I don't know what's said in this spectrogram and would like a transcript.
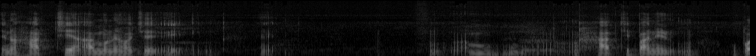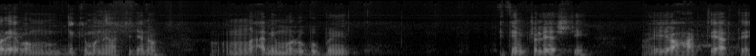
যেন হাঁটছে আর মনে হচ্ছে হাঁটছে পানির উপরে এবং দেখে মনে হচ্ছে যেন আমি মরুভূমিতে আমি চলে এসেছি হাঁটতে হাঁটতে।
